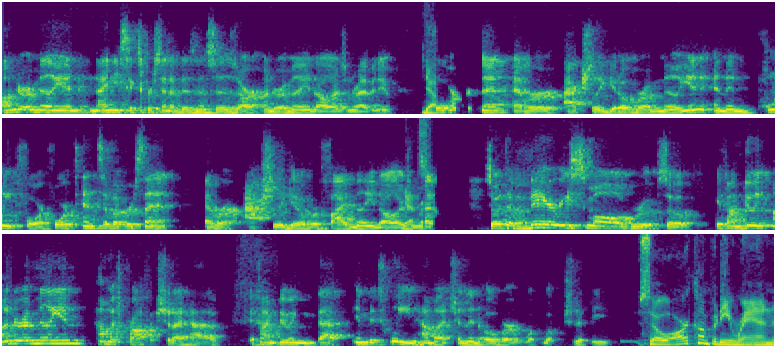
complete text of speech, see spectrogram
under a million, 96% of businesses are under a million dollars in revenue. Yep. 4% ever actually get over a million, and then 0.4, four tenths of a percent ever actually get over $5 million yes. in revenue. So it's a very small group. So if I'm doing under a million, how much profit should I have? If I'm doing that in between, how much? And then over, what, what should it be? So our company ran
